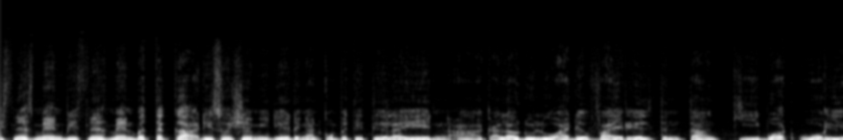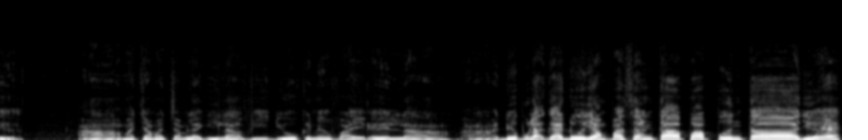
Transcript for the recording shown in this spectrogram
businessman-businessman bertekak di social media dengan kompetitor lain. Ha, kalau dulu ada viral tentang keyboard warrior. Ah macam-macam lagi lah video kena viral lah. Ah, ada pula gaduh yang pasal entah apa-apa entah je eh.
